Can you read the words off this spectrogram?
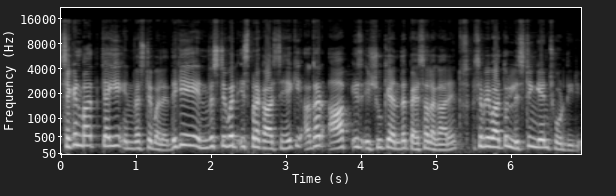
सेकंड बात, क्या ये इन्वेस्टेबल है? देखिए, ये इन्वेस्टेबल इस प्रकार से है कि अगर आप इस इशू के अंदर पैसा लगा रहे हैं तो सबसे बड़ी बात तो लिस्टिंग गेन छोड़ दीजिए।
